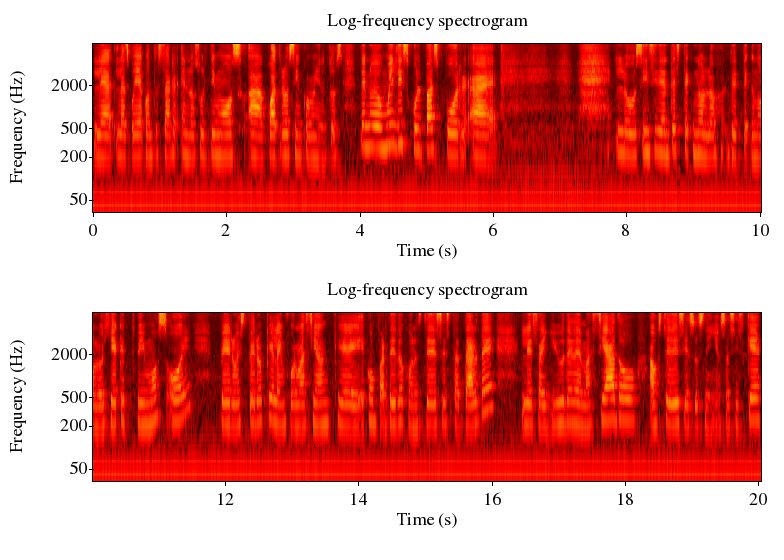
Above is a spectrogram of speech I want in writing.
las voy a contestar en los últimos uh, cuatro o cinco minutos. De nuevo, mil disculpas por uh, los incidentes de tecnología que tuvimos hoy pero espero que la información que he compartido con ustedes esta tarde les ayude demasiado a ustedes y a sus niños. Así es que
